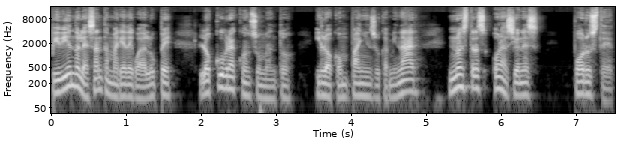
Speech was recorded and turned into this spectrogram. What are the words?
pidiéndole a Santa María de Guadalupe lo cubra con su manto y lo acompañe en su caminar, nuestras oraciones por usted.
